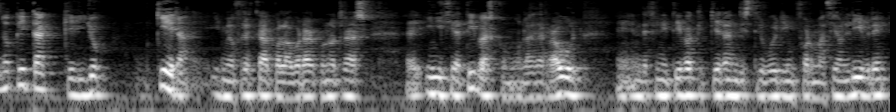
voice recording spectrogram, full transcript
no quita que yo quiera y me ofrezca colaborar con otras eh, iniciativas como la de Raúl, en definitiva, que quieran distribuir información libre,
